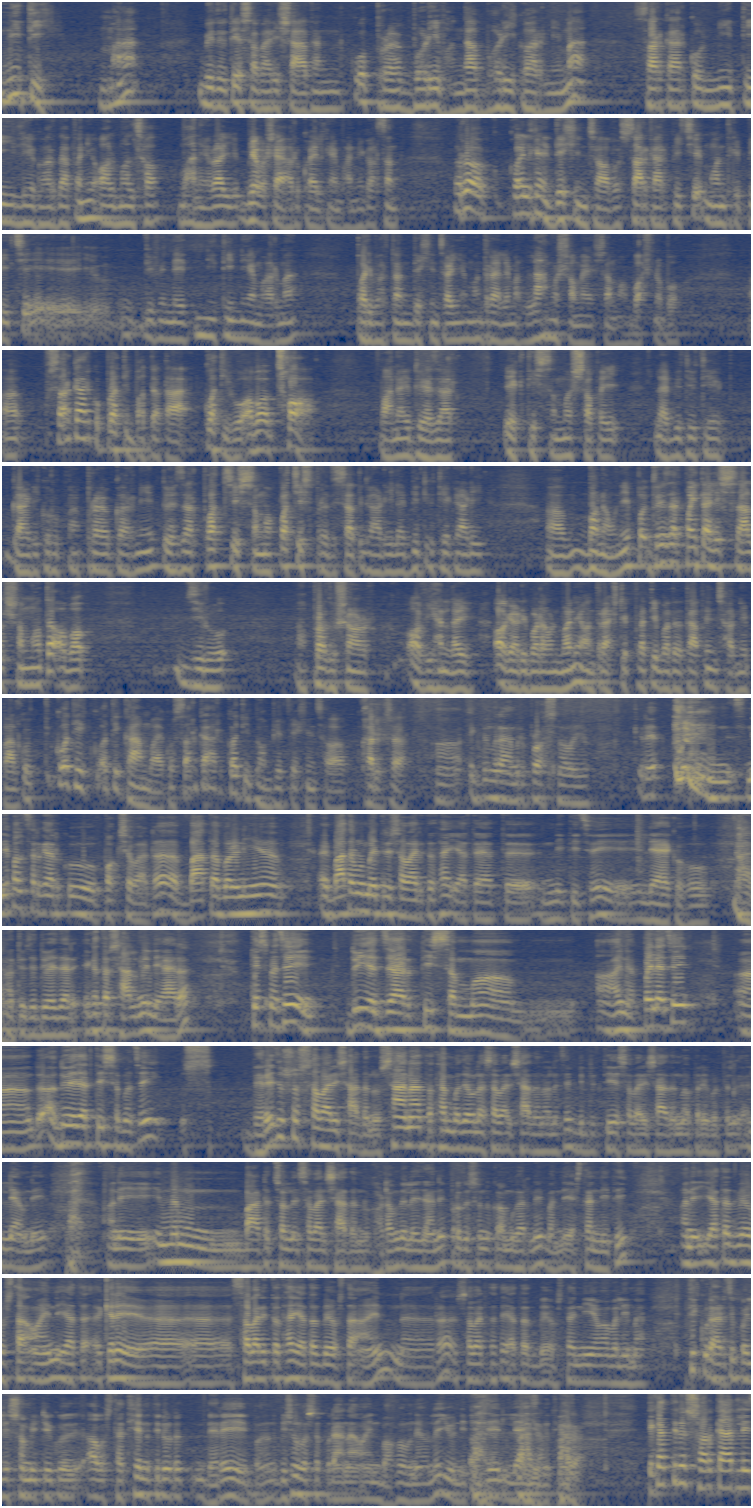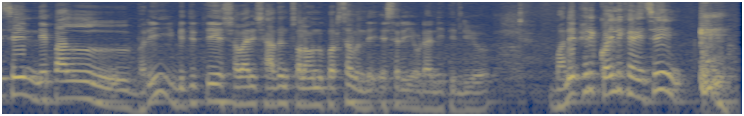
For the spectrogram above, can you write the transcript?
नीतिमा विद्युतीय सवारी साधनको प्रयोग बढीभन्दा बढी गर्नेमा सरकारको नीतिले गर्दा पनि अलमल छ भनेर यो व्यवसायहरू कहिलेकाहीँ भन्ने गर्छन् र कहिलेकाहीँ देखिन्छ अब सरकार पछि मन्त्री पछि विभिन्न नीति नियमहरूमा परिवर्तन देखिन्छ यहाँ मन्त्रालयमा लामो समयसम्म बस्नुभयो। सरकारको प्रतिबद्धता कति हो? अब छ। भने दुई हजार एकतिससम्म सबैलाई विद्युतीय गाडीको रूपमा प्रयोग गर्ने दुई हजार पच्चिससम्म पच्चिस प्रतिशत गाडीलाई विद्युतीय गाडी बनाउने। दुई हजार पैँतालिस सालसम्म त अब जिरो प्रदूषण अभियानलाई अगाडि बढाउनु भने अन्तर्राष्ट्रिय प्रतिबद्धता पनि छ नेपालको। कति कति काम भएको? सरकार कति गम्भीर देखिन्छ? खर्च? एकदम राम्रो प्रश्न हो यो। के अरे नेपाल सरकारको पक्षबाट वातावरणीय वातावरण मैत्री सवारी तथा यातायात नीति चाहिँ ल्याएको हो। त्यो चाहिँ दुई हजार एकहत्तर सालमै ल्याएर त्यसमा चाहिँ दुई हजार तिससम्म होइन पहिला चाहिँ दुई हजार तिससम्म चाहिँ धेरैजसो सवारी साधनहरू साना तथा मजौला सवारी साधनहरूले चाहिँ विद्युतीय सवारी साधनमा परिवर्तन ल्याउने अनि इन्धनबाट चल्ने सवारी साधनहरू घटाउँदै लैजाने प्रदूषण कम गर्ने भन्ने यस्ता नीति। अनि यातायात व्यवस्था ऐन याता के अरे सवारी तथा यातायात व्यवस्था ऐन र सवारी तथा यातायात व्यवस्था नियमावलीमा ती कुराहरू चाहिँ पहिले समितिको अवस्था थिएन। तिनीहरू धेरै भनौँ बिसौँ वर्ष पुराना ऐन भएको हुनाले यो नीति चाहिँ ल्याइएको थियो। एकातिर सरकारले चाहिँ नेपालभरि विद्युतीय सवारी साधन चलाउनुपर्छ भन्ने यसरी एउटा नीति लियो। भने फेरि कहिलेकाहीँ चाहिँ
